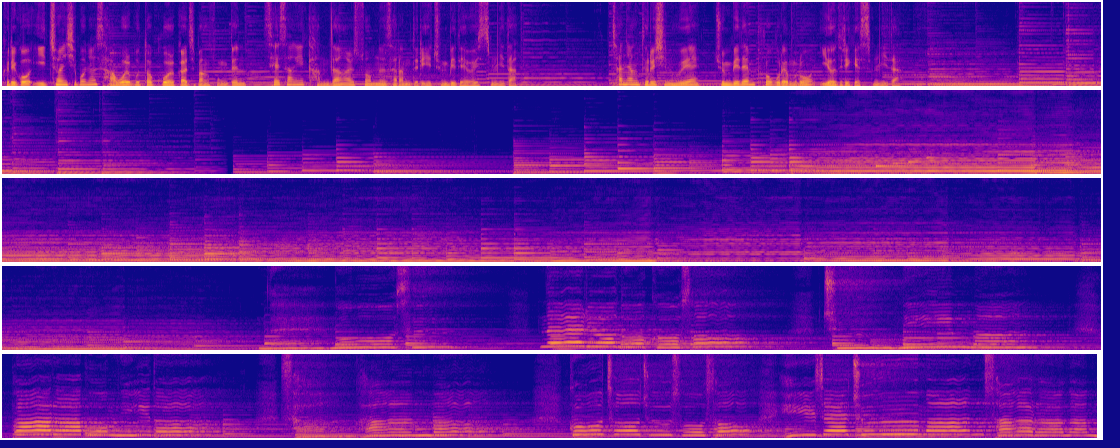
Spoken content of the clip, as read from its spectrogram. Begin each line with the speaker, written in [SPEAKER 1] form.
[SPEAKER 1] 그리고 2015년 4월부터 9월까지 방송된 세상이 감당할 수 없는 사람들이 준비되어 있습니다. 찬양 들으신 후에 준비된 프로그램으로 이어드리겠습니다. 주소서 이제 주만 사랑합니다.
